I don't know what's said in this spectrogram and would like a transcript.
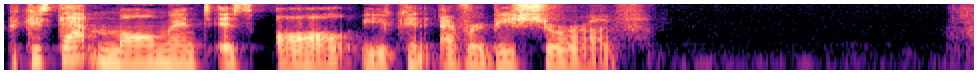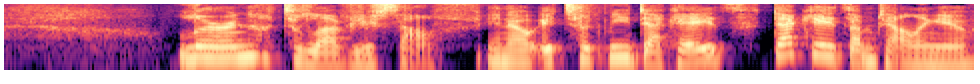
because that moment is all you can ever be sure of. Learn to love yourself. You know, it took me decades, decades, I'm telling you,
